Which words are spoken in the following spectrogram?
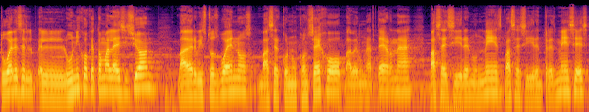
Tú eres el único que toma la decisión va a haber vistos buenos, va a ser con un consejo, va a haber una terna, vas a decidir en un mes, vas a decidir en tres meses.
